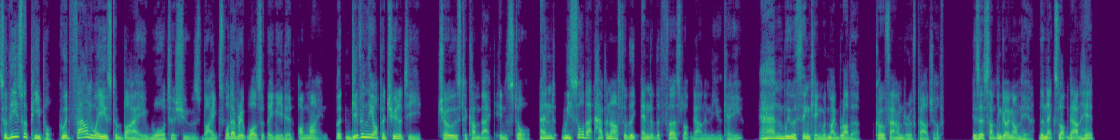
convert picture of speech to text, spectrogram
So these were people who had found ways to buy water, shoes, bikes, whatever it was that they needed online, but given the opportunity, chose to come back in store. And we saw that happen after the end of the first lockdown in the UK. And we were thinking with my brother, co founder of CloudShelf, is there something going on here? The next lockdown hit.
